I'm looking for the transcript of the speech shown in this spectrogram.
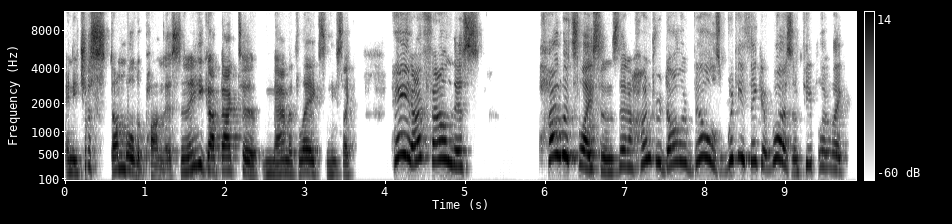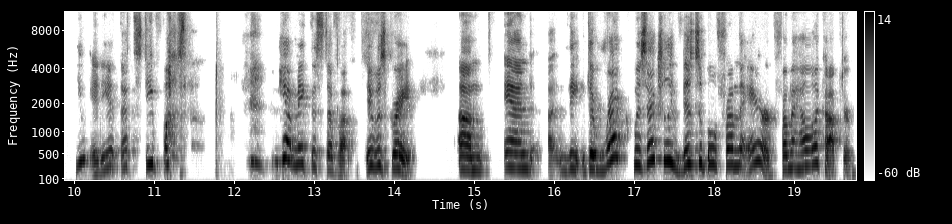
and he just stumbled upon this. And then he got back to Mammoth Lakes and he's like, Hey, I found this pilot's license hundred dollar bills. What do you think it was? And people are like, You idiot, that's Steve Foss. you can't make this stuff up. It was great. Um, and uh, the, the wreck was actually visible from the air, from a helicopter.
